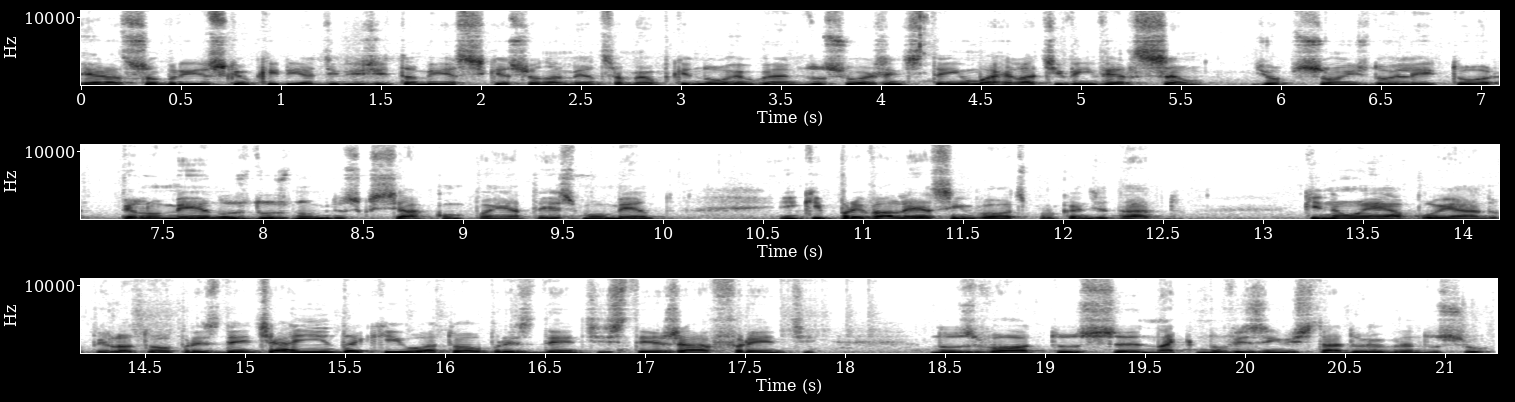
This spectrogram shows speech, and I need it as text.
Era sobre isso que eu queria dirigir também esse questionamento, Samuel, porque no Rio Grande do Sul a gente tem uma relativa inversão de opções do eleitor pelo menos dos números que se acompanham até esse momento, em que prevalecem votos por candidato que não é apoiado pelo atual presidente, ainda que o atual presidente esteja à frente nos votos eh, na, no vizinho estado do Rio Grande do Sul.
